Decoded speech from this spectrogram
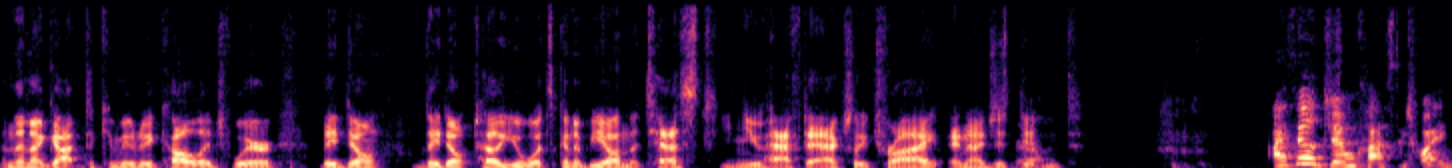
and then I got to community college where they don't they don't tell you what's going to be on the test, and you have to actually try, and I just Yeah. didn't. I failed gym class twice.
